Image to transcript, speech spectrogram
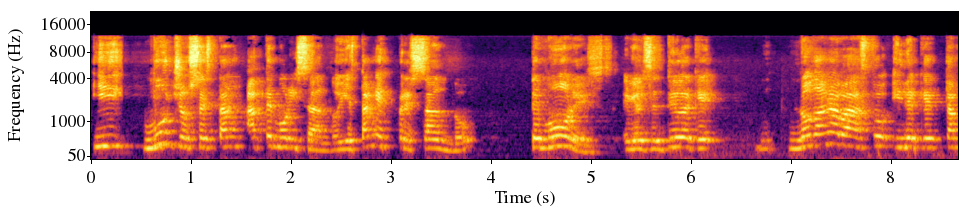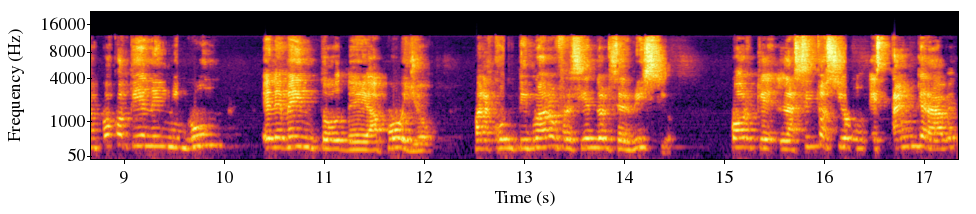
y muchos se están atemorizando y están expresando temores en el sentido de que no dan abasto y de que tampoco tienen ningún elemento de apoyo para continuar ofreciendo el servicio porque la situación es tan grave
